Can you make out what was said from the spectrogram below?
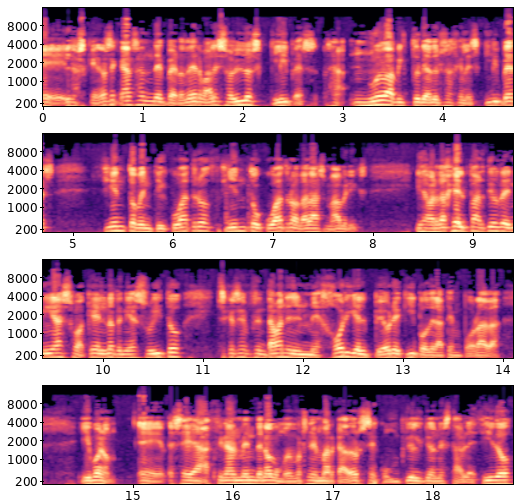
eh, los que no se cansan de perder, ¿vale? Son los Clippers. O sea, nueva victoria de Los Ángeles Clippers, 124-104 a Dallas Mavericks. Y la verdad es que el partido tenía su aquel, no tenía su hito, es que se enfrentaban el mejor y el peor equipo de la temporada. Y bueno, eh, sea, finalmente, ¿no? Como vemos en el marcador, se cumplió el guion establecido.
